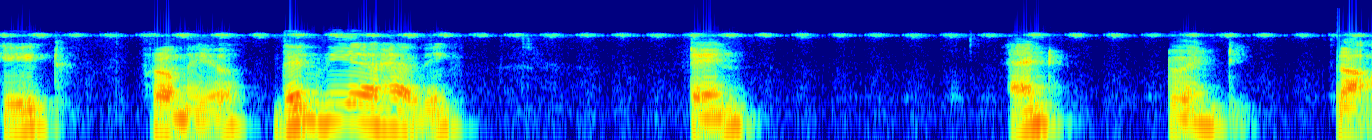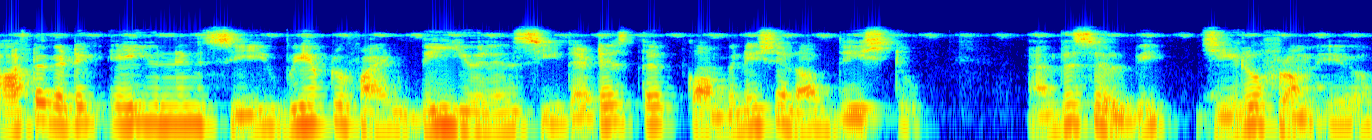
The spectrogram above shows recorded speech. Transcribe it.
8 from here then we are having 10 and 20 now after getting A union C, we have to find B union C. That is the combination of these two. And this will be 0 from here,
